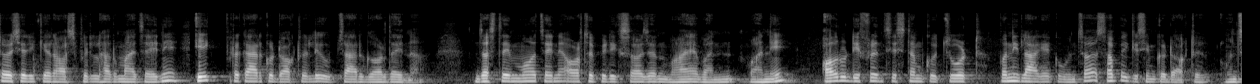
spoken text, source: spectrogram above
टर्सरी केयर हस्पिटलहरूमा चाहिँ नि एक प्रकारको डक्टरले उपचार गर्दैन। जस्तै म चाहिँ नि अर्थोपेडिक सर्जन भएँ भन् भने अरू डिफ्रेन्ट सिस्टमको चोट पनि लागेको हुन्छ। सबै किसिमको डक्टर हुन्छ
